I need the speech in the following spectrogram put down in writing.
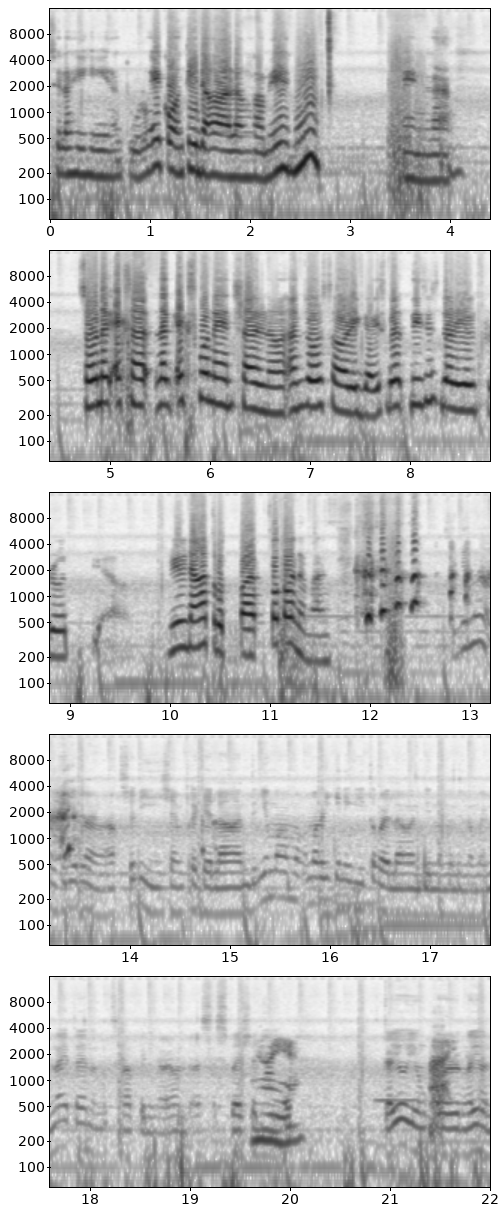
Sila hihingi ng tulong. Eh, konti na nga lang kami. Hmm. Ayun lang. So, nag-exponential, no? I'm so sorry, guys. But this is the real truth. Yeah. Real na nga truth pa. Totoo naman. Sige lang, sige lang. Actually, syempre kailangan din, yung mga mak- makikinig dito, kailangan din naman nila may enlighten on what's happening around us. Especially, Ah, yeah. kayo yung core ngayon,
